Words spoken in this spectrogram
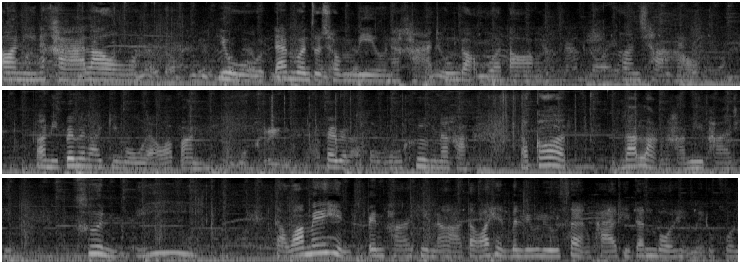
ตอนนี้นะคะเราอยู่ด้านบนจุดชมวิวนะคะ ทุ่งดอกบัวตอง ตอนเช้า ตอนนี้เป็นเวลากี่โมงแล้วอะปันเป็นเวลาหกโมงครึ่งนะคะ แล้วก็ด้านหลังนะคะมีพระอาทิตย์ขึ้นนี่แต่ว่าไม่ได้เห็นเป็นพระอาทิตย์นะคะ แต่ว่าเห็นเป็นริ้วๆแสงพระอาทิตย์ด้านบนเห็นไหมทุกคน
